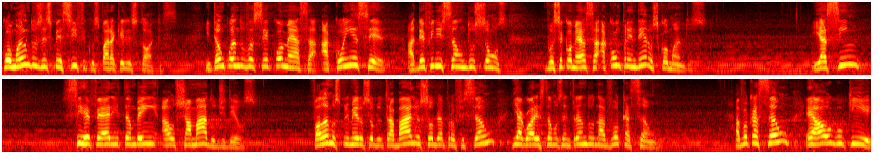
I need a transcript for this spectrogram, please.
comandos específicos para aqueles toques. Então, quando você começa a conhecer a definição dos sons, você começa a compreender os comandos. E assim se refere também ao chamado de Deus. Falamos primeiro sobre o trabalho, sobre a profissão e agora estamos entrando na vocação. A vocação é algo que,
